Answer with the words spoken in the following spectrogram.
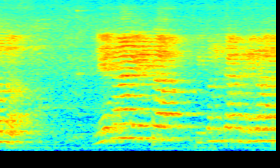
పొందాం లేఖనాన్ని వింటాం. నుంచి అక్కడికి వెళ్ళాలి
